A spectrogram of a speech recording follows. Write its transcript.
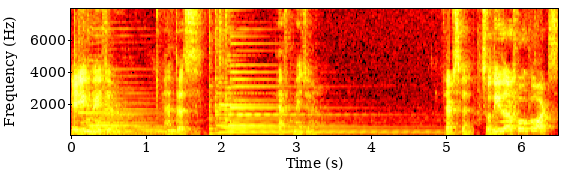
a major and this F major. That's it. So these are four chords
